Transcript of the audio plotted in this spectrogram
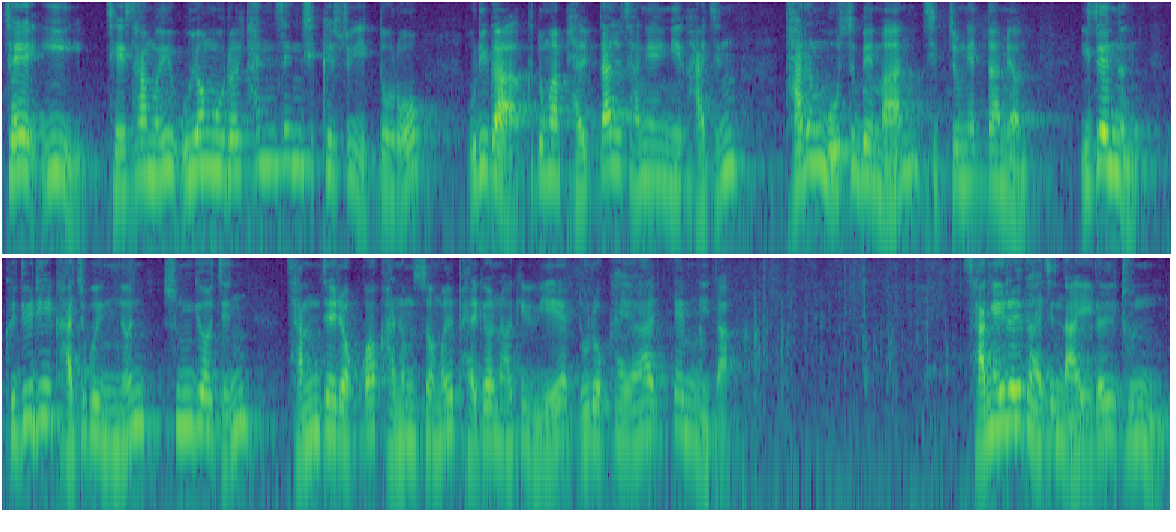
제2, 제3의 우영우를 탄생시킬 수 있도록 우리가 그동안 발달 장애인이 가진 다른 모습에만 집중했다면 이제는 그들이 가지고 있는 숨겨진 잠재력과 가능성을 발견하기 위해 노력해야 할 때입니다. 장애를 가진 아이를 둔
